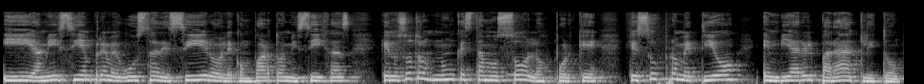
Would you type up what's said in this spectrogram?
y a mí siempre me gusta decir o le comparto a mis hijas que nosotros nunca estamos solos porque Jesús prometió enviar el Paráclito.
